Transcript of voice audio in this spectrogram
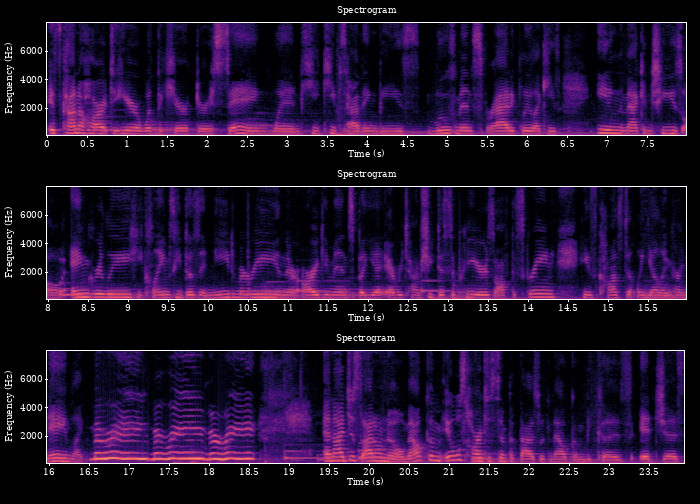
it's kind of hard to hear what the character is saying when he keeps having these movements sporadically like he's eating the mac and cheese all angrily. He claims he doesn't need marie in their arguments but yet every time she disappears off the screen he's constantly yelling her name like marie marie marie. And i just i don't know malcolm it was hard to sympathize with malcolm because it just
